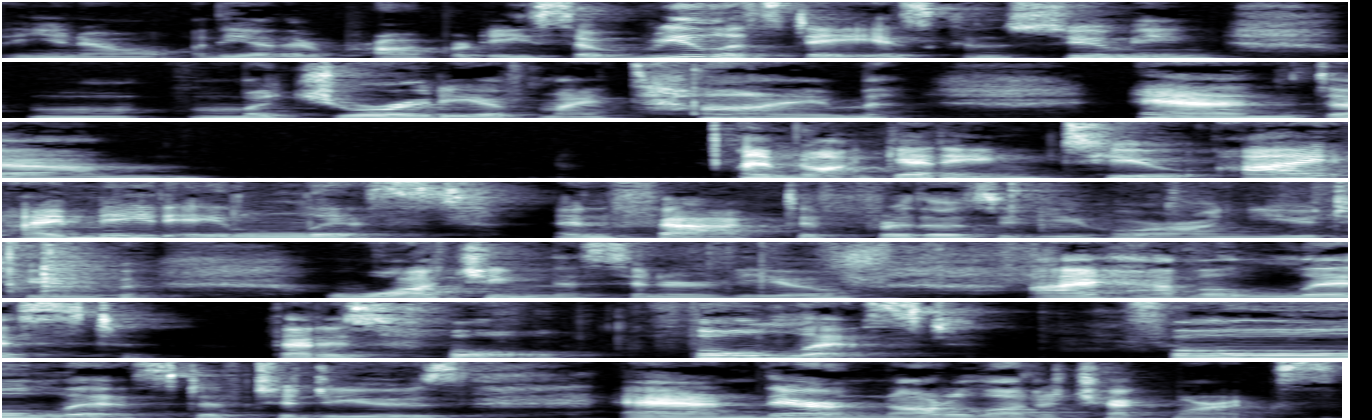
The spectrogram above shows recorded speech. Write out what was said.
you know the other property. So real estate is consuming m- majority of my time. And um, I'm not getting to. I, I made a list. In fact, if for those of you who are on YouTube watching this interview, I have a list that is full, full list, full list of to dos, and there are not a lot of check marks.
